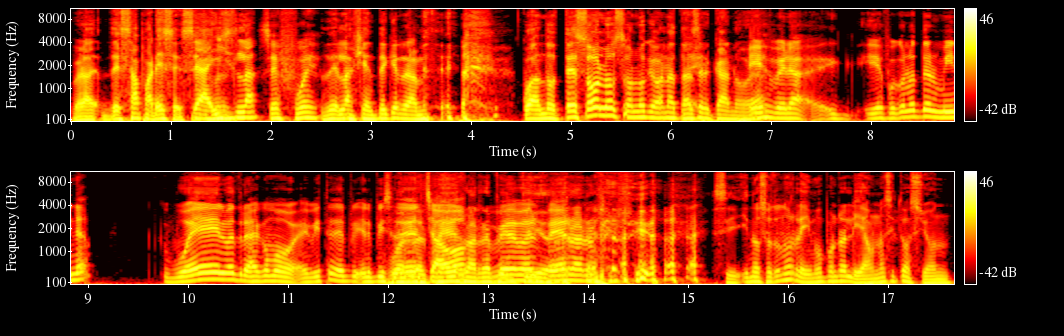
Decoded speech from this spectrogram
¿verdad? Desaparece, se aísla Se fue. de la gente que realmente cuando esté solo son los que van a estar cercanos. ¿verdad? Es vera. eh, Y después cuando termina, vuelve otra vez como, eh, ¿viste el, el episodio Vuelve del el chavo? perro arrepentido. El perro arrepentido. Sí, y nosotros nos reímos, pero en realidad es una situación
